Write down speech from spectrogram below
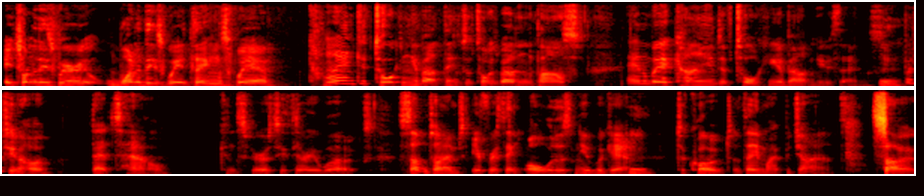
it's one of these where one of these weird things where kind of talking about things we've talked about in the past, and we're kind of talking about new things. Hmm. But you know, that's how conspiracy theory works. Sometimes everything old is new again. Hmm. To quote, they might be giants. so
